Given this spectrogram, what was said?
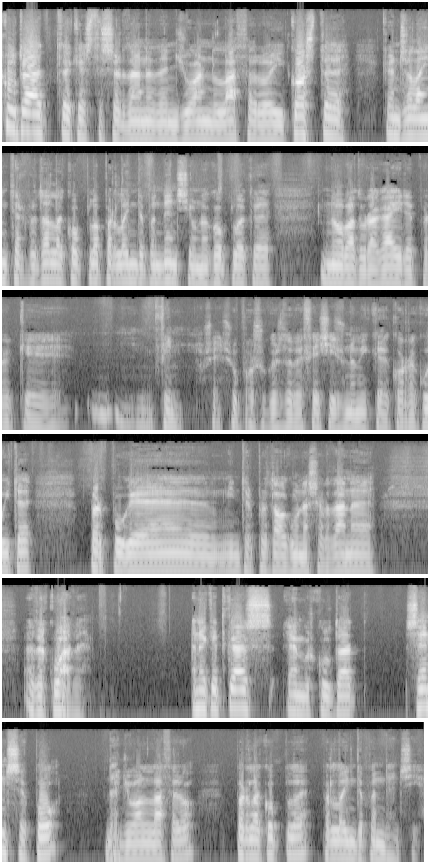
Escoltat aquesta sardana d'en Joan Lázaro i Costa, que ens l'ha interpretat la Copla per la Independència, una copla que no va durar gaire perquè, en fi, no sé, suposo que es deve fer així una mica correcuita per poder interpretar alguna sardana adequada. En aquest cas hem escoltat Sense por, d'en Joan Lázaro, per la Copla per la Independència.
